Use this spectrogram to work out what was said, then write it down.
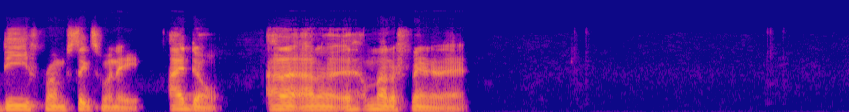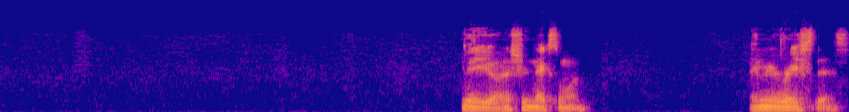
D from six one eight. I don't. I don't. I don't. I'm not a fan of that. There you go. That's your next one. Let me erase this.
